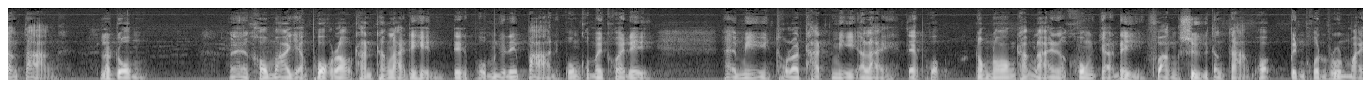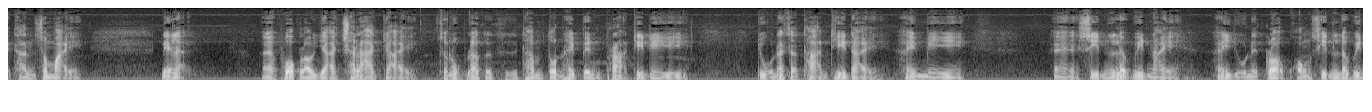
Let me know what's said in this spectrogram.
ต่างๆ ระดมเเข้ามาอย่างพวกเราท่านทั้งหลายได้เห็น แต่ผมอยู่ในป่าผมก็ไม่ค่อยได้มีโทรทัศน์มีอะไร แต่พวกน้องๆทั้งหลายคงจะได้ฟังสื่อต่าง ๆ เพราะเป็นคนรุ่นใหม่ทันสมัยนี่แหละพวกเราอย่าชะล่าใจสรุปแล้วก็คือทำตนให้เป็นพระที่ดี อยู่นสถานที่ใดให้มีศีลและวินัย ให้อยู่ในกรอบของศีลและวิ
